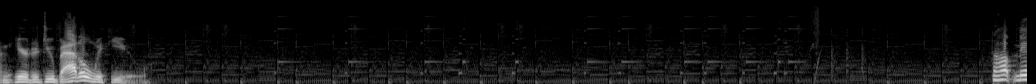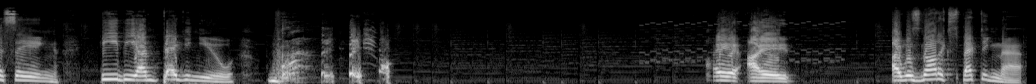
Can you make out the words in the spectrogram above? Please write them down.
I'm here to do battle with you. Stop missing! Phoebe, I'm begging you! I... I... I was not expecting that.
